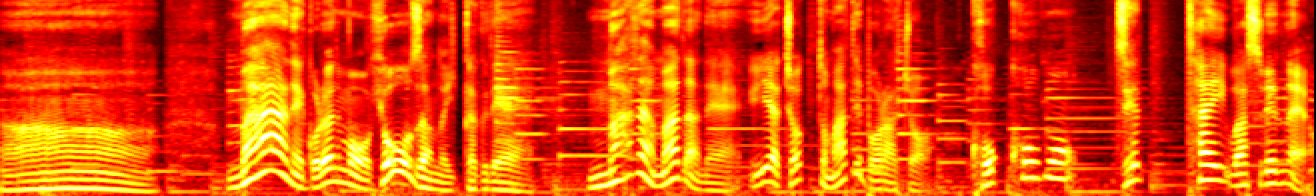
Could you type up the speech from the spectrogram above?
あまあねこれはねもう氷山の一角でまだまだねいやちょっと待てボラチョここも絶対忘れるなよ。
